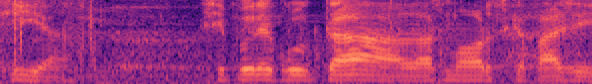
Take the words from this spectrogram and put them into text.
Guia. Així podré ocultar les morts que faci.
